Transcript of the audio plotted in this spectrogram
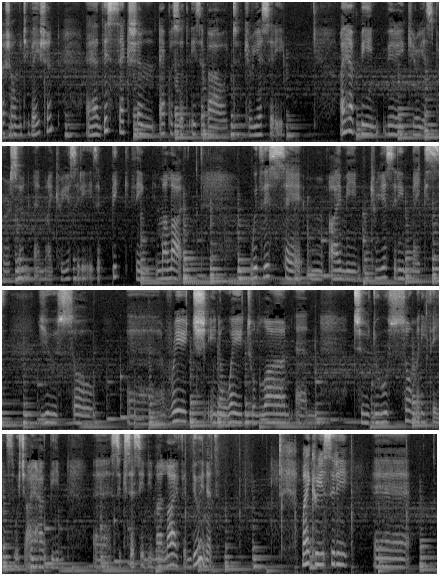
Sandra Show Motivation, and this section episode is about curiosity. I have been very curious person, and my curiosity is a big thing in my life. With this said, I mean curiosity makes you so uh, rich in a way to learn and to do so many things which I have been uh, successing in my life and doing it. My curiosity uh,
